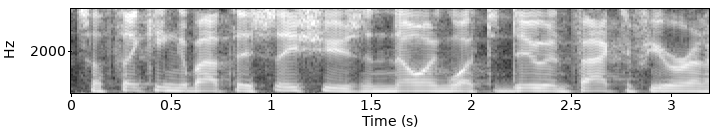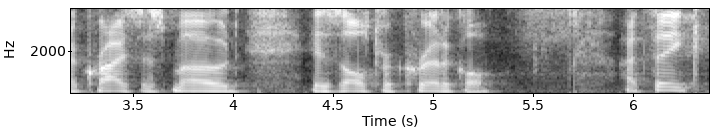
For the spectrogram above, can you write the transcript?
So, thinking about these issues and knowing what to do, in fact, if you're in a crisis mode, is ultra critical. I think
